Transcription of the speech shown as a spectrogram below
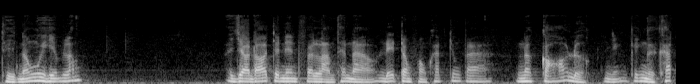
thì nó nguy hiểm lắm. Do đó cho nên phải làm thế nào để trong phòng khách chúng ta nó có được những cái người khách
